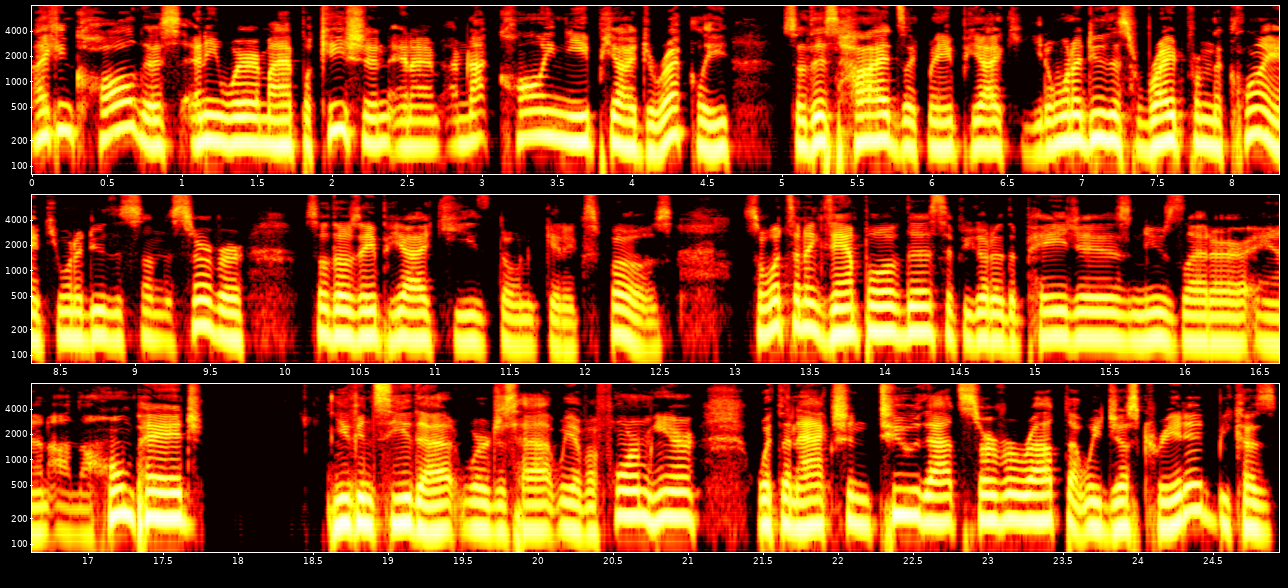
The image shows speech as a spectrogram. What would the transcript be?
I can call this anywhere in my application and I'm, I'm not calling the API directly. So this hides like my API key. You don't want to do this right from the client. You want to do this on the server so those API keys don't get exposed. So what's an example of this? If you go to the pages, newsletter, and on the home page, you can see that we're just have we have a form here with an action to that server route that we just created because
